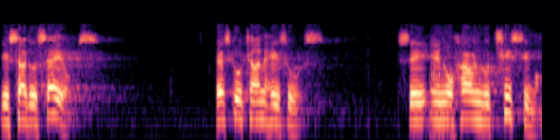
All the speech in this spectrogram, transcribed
y saduceos, escuchan a Jesús, se enojaron muchísimo,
